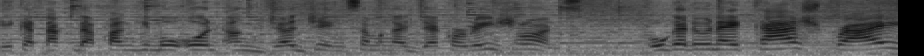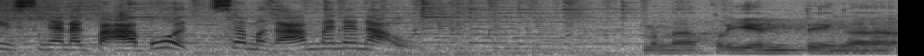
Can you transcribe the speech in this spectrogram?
Gikatakda pang himuon ang judging sa mga decorations ug adunay cash prize nga nagpaabot sa mga mananaog. mga kliyente nga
